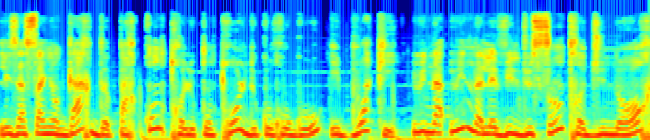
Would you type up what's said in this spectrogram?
les assaillants gardent par contre le contrôle de Korogo et Boaké. Une à une, les villes du centre, du nord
